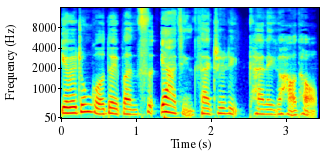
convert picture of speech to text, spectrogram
也为中国队本次亚锦赛之旅开了一个好头。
